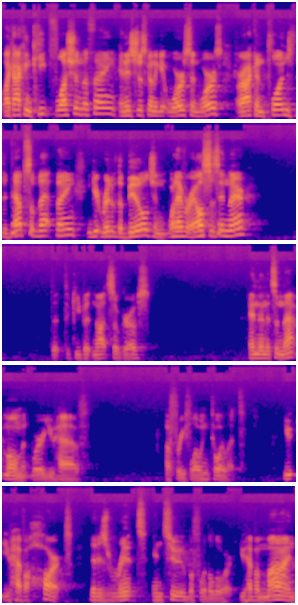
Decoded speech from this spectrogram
Like I can keep flushing the thing and it's just going to get worse and worse, or I can plunge the depths of that thing and get rid of the bilge and whatever else is in there to, to keep it not so gross. And then it's in that moment where you have a free flowing toilet. You, you have a heart that is rent in two before the Lord. You have a mind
